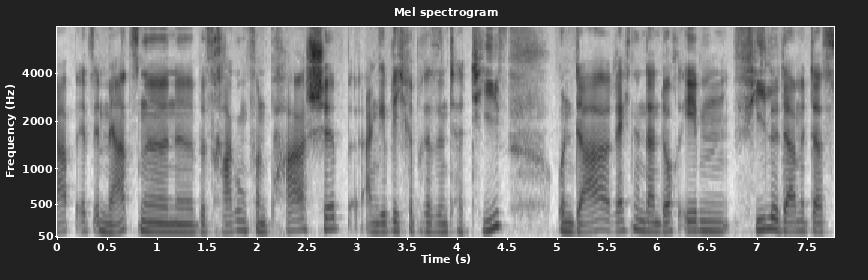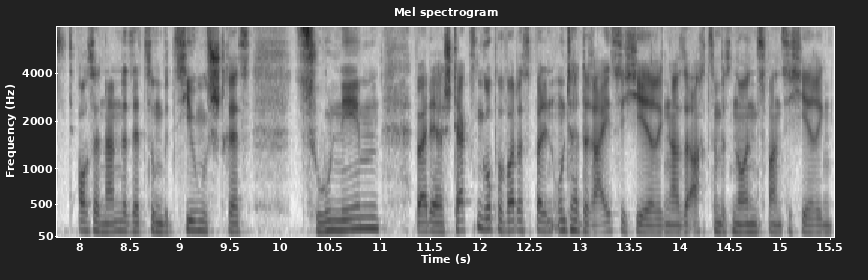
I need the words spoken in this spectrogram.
gab jetzt im März eine, eine, Befragung von Parship, angeblich repräsentativ. Und da rechnen dann doch eben viele damit, dass Auseinandersetzungen, Beziehungsstress zunehmen. Bei der stärksten Gruppe war das bei den unter 30-Jährigen, also 18- bis 29-Jährigen.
